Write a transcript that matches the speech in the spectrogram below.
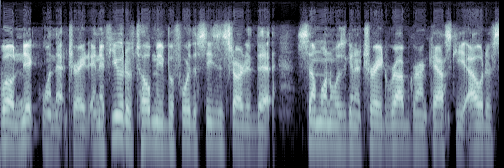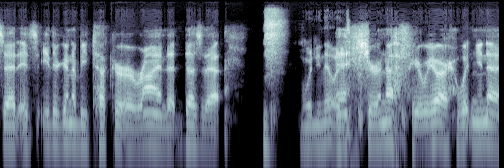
Well, Nick won that trade, and if you would have told me before the season started that someone was going to trade Rob Gronkowski, I would have said it's either going to be Tucker or Ryan that does that. Wouldn't you know it? And sure enough, here we are. Wouldn't you know?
